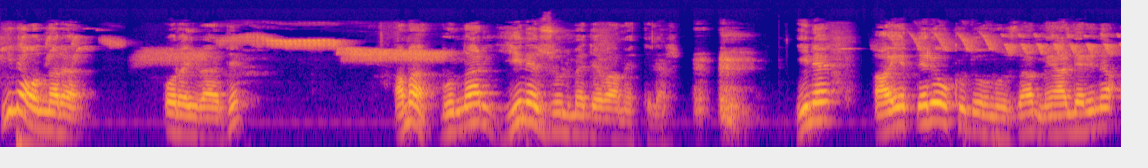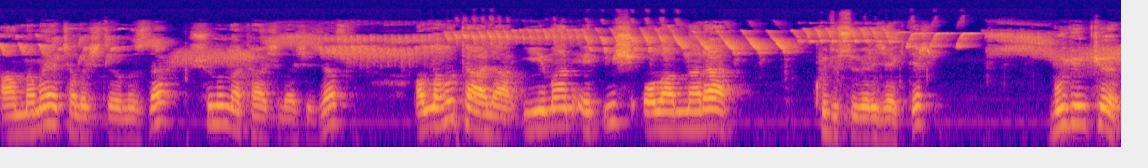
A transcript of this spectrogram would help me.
yine onlara orayı verdi. Ama bunlar yine zulme devam ettiler. yine ayetleri okuduğumuzda, meallerini anlamaya çalıştığımızda şununla karşılaşacağız. Allahu Teala iman etmiş olanlara Kudüs'ü verecektir. Bugünkü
